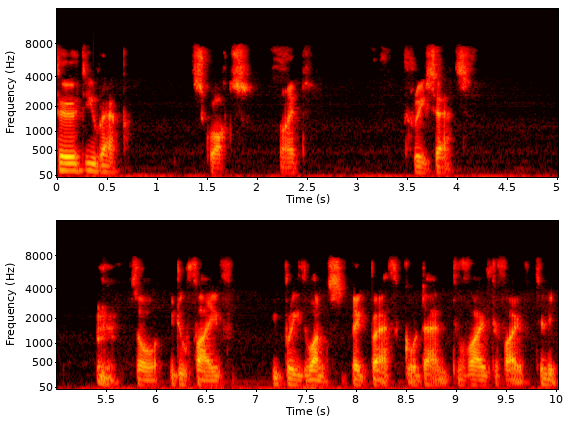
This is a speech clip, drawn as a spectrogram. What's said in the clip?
30 rep squats, right? Three sets. so you do five, you breathe once, big breath, go down to five to five till you.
